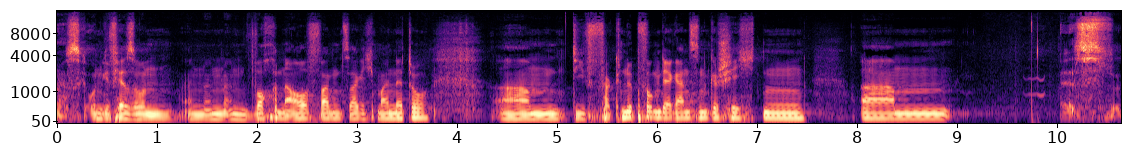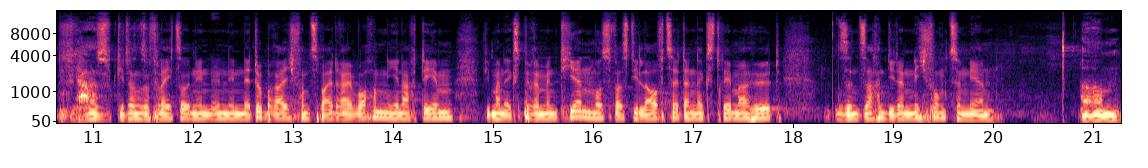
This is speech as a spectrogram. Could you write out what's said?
ist ungefähr so ein, ein, ein Wochenaufwand, sage ich mal netto. Ähm, die Verknüpfung der ganzen Geschichten ähm, es, ja, es geht dann so vielleicht so in den, in den Nettobereich von zwei, drei Wochen, je nachdem, wie man experimentieren muss, was die Laufzeit dann extrem erhöht, sind Sachen, die dann nicht funktionieren. Ähm,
